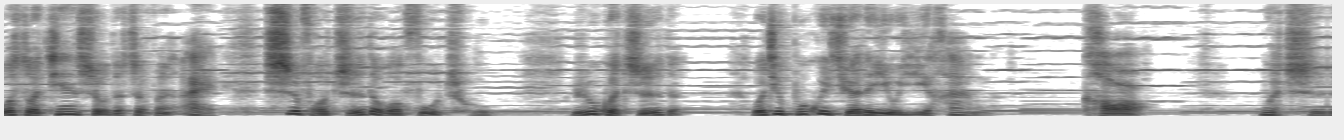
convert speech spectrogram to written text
我所坚守的这份爱是否值得我付出？如果值得。我就不会觉得有遗憾了，考尔，莫吃，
